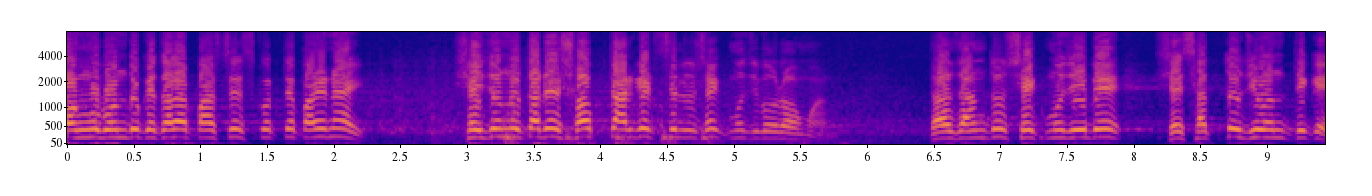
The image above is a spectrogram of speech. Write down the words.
বঙ্গবন্ধুকে তারা পারচেস করতে পারে নাই। সেই জন্য তাদের সব টার্গেট ছিল শেখ মুজিবুর রহমান। তারা জানতো শেখ মুজিবে সে ছাত্র জীবন থেকে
